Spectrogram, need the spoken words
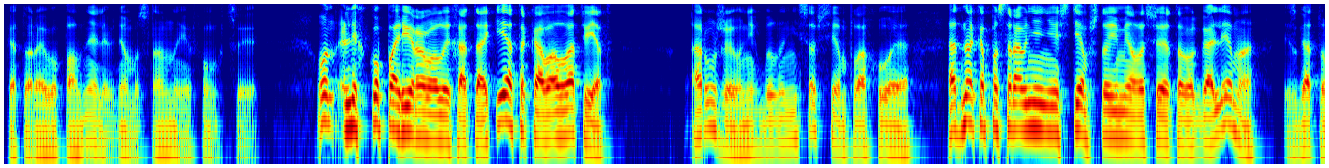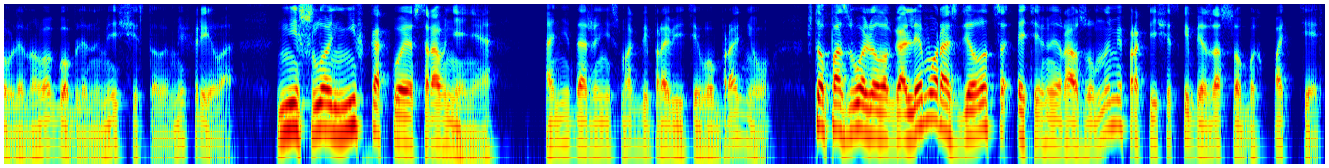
которые выполняли в нем основные функции. Он легко парировал их атаки и атаковал в ответ. Оружие у них было не совсем плохое, однако по сравнению с тем, что имелось у этого голема, изготовленного гоблинами из чистого мифрила, не шло ни в какое сравнение — они даже не смогли пробить его броню, что позволило голему разделаться этими разумными практически без особых потерь.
